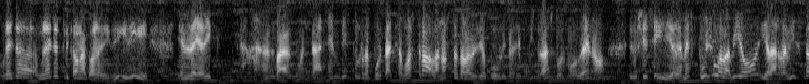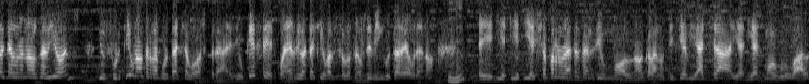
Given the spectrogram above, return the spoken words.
us haig de- d'explicar una cosa, dic, digui, digui, i ens deia, dic, ens va comentar, hem vist un reportatge vostre a la nostra televisió pública. Dic, ostres, doncs molt bé, no? Diu, sí, sí, i a més pujo a l'avió i a la revista que donen els avions diu, sortia un altre reportatge vostre. I diu, què he fet? Quan he arribat aquí a Barcelona us he vingut a veure, no? Uh -huh. I, i, i, això per nosaltres ens diu molt, no? que la notícia viatja ja, ja és molt global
